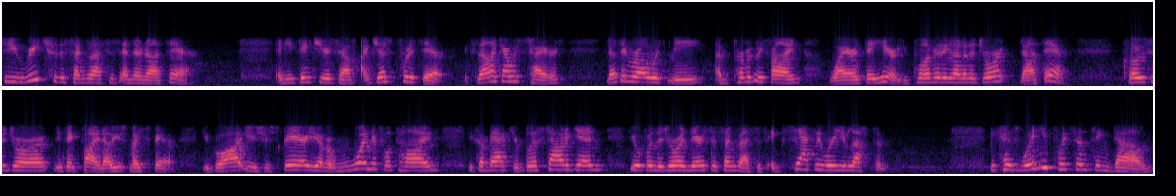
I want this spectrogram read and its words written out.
So you reach for the sunglasses, and they're not there. And you think to yourself, I just put it there. It's not like I was tired. Nothing wrong with me. I'm perfectly fine. Why aren't they here? You pull everything out of the drawer, not there. Close the drawer. You think, fine, I'll use my spare. You go out, use your spare. You have a wonderful time. You come back, you're blissed out again. You open the drawer, and there's the sunglasses, exactly where you left them. Because when you put something down,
